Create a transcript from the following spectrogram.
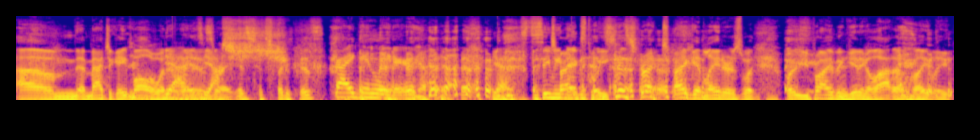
Um, a magic eight ball or whatever Yeah, it is. it's- yeah. Right. It's just what it is. Try again later. yeah, see me Try- next week. That's right. Try again later is what, what you've probably been getting a lot of lately.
